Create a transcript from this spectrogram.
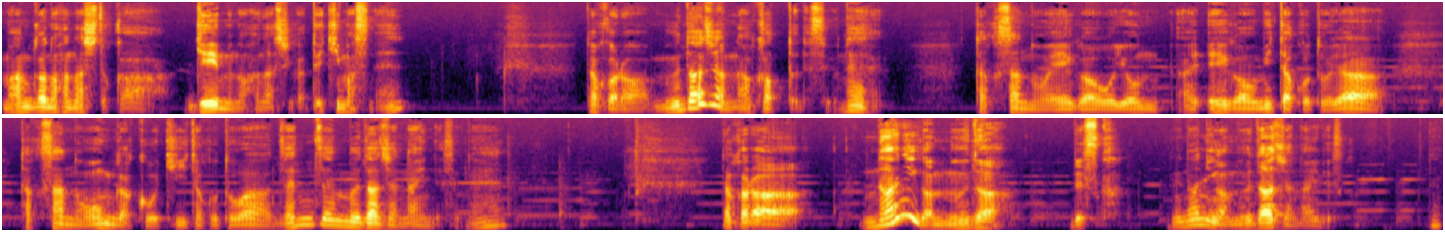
漫画の話とかゲームの話ができますね。だから無駄じゃなかったですよね。たくさんの映画を読ん映画を見たことやたくさんの音楽を聴いたことは全然無駄じゃないんですよね。だから何が無駄ですか？何が無駄じゃないですか、ね、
